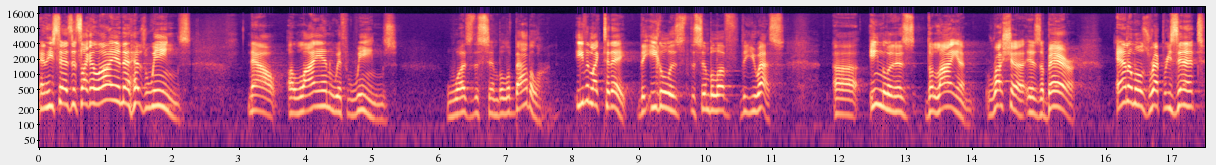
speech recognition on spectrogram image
And he says, It's like a lion that has wings. Now, a lion with wings was the symbol of Babylon. Even like today, the eagle is the symbol of the U.S. Uh, England is the lion. Russia is a bear. Animals represent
